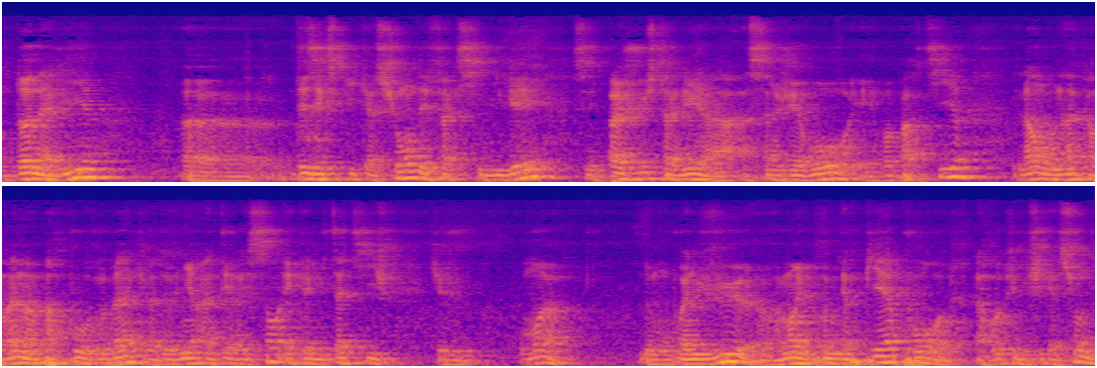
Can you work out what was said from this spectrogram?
on donne à lire des explications, des facsimilés. Ce n'est pas juste aller à, Saint-Géraud et repartir. Là, on a quand même un parcours urbain qui va devenir intéressant et qualitatif, qui est, pour moi, de mon point de vue, vraiment une première pierre pour la requalification de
